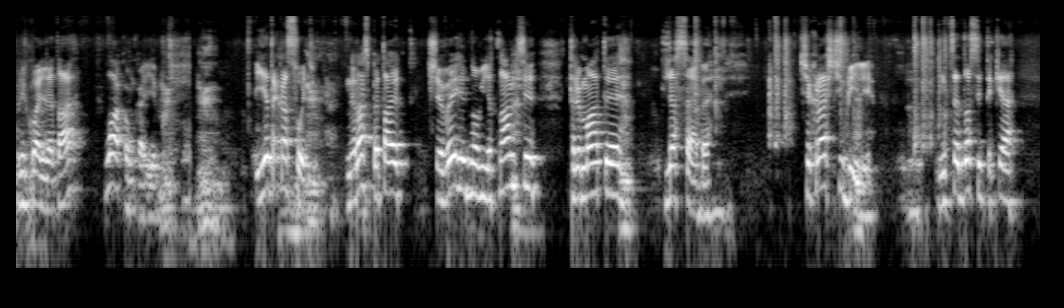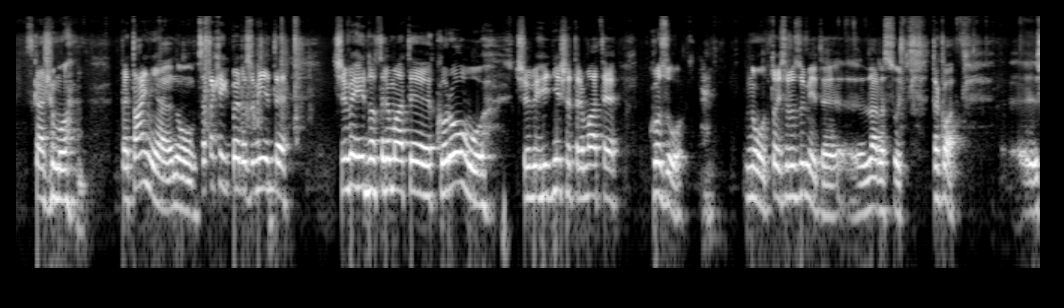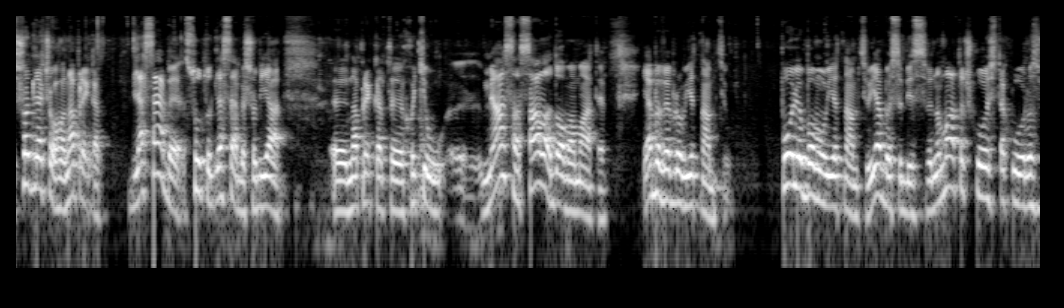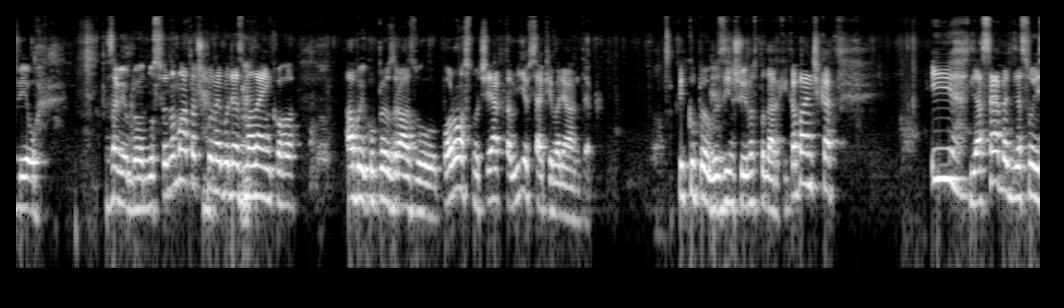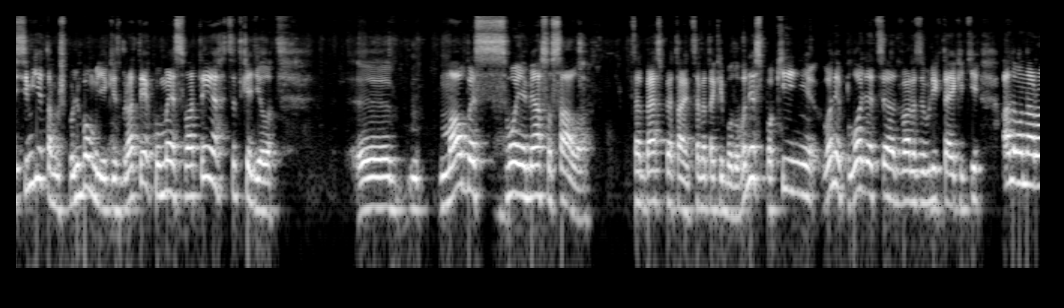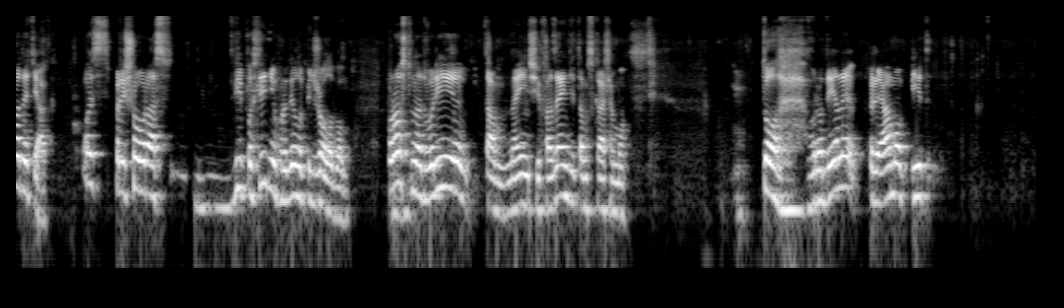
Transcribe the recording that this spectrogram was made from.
Прикольно, так? Лакомка їм. Є така суть. Не раз питають, чи вигідно в'єтнамці тримати для себе, чи краще білі. Ну, це досить таке, скажімо, питання. Ну, це так, якби розумієте, чи вигідно тримати корову, чи вигідніше тримати козу. Ну, тобто, розумієте, е, зараз суть. Тако, е, що для чого? Наприклад, для себе, суто для себе, щоб я, е, наприклад, хотів м'яса, сала вдома мати, я би вибрав в'єтнамців. По-любому в'єтнамців. Я би собі свиноматочку ось таку розвів. Завів би одну свиноматочку, не буде з маленького, або й купив зразу поросну, чи як там є всякі варіанти. Підкупив би з іншої господарки кабанчика. І для себе, для своєї сім'ї, там ж по-любому якісь брати, куми, свати, це таке діло. Е, мав би своє м'ясо сало. Це без питань, це би так і було. Вони спокійні, вони плодяться два рази в рік, так як і ті, але вона родить як? Ось прийшов раз, дві послідні вродило під жолобом. Просто на дворі, там, на іншій фазенді, там, скажімо, то вродили прямо під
